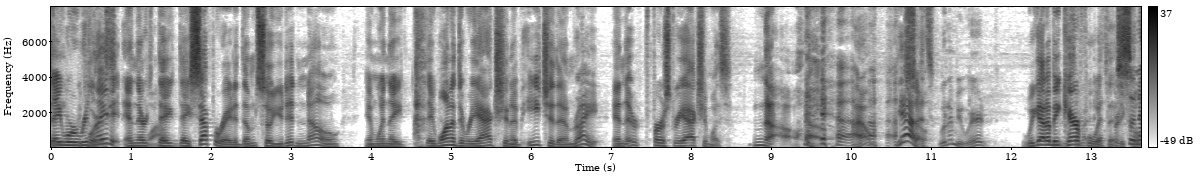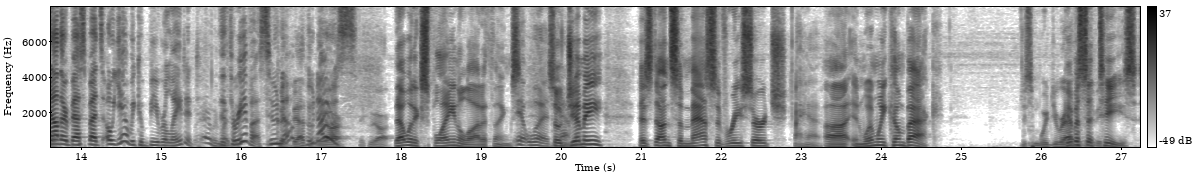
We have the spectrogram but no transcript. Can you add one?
they were related, and they're, Wow. they they separated them so you didn't know. And when they they wanted the reaction of each of them, Right. And their first reaction was, no, I don't. Yeah, So- that's, wouldn't it be weird? we got to be careful with this. So Cool. now they're best buds. Oh yeah, we could be related. we the three be. of us. Who Could knows? Who think we are. knows? I think we are. That would explain a lot of things. It would, So yeah. Jimmy has done some massive research. I have. Uh, and when we come back, Do some would you rather. give us a tease.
